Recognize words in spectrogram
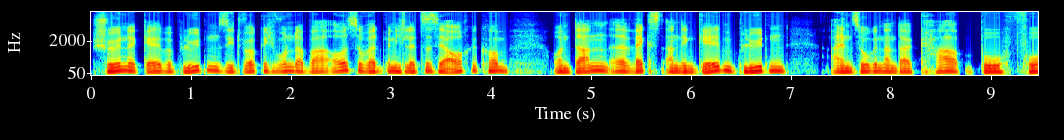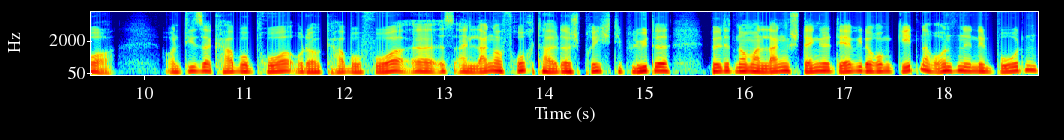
schöne gelbe Blüten, sieht wirklich wunderbar aus. Soweit bin ich letztes Jahr auch gekommen. Und dann äh, wächst an den gelben Blüten ein sogenannter Carbophor. Und dieser Carbopor oder Carbophor äh, ist ein langer Fruchthalter, sprich die Blüte bildet nochmal einen langen Stängel, der wiederum geht nach unten in den Boden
